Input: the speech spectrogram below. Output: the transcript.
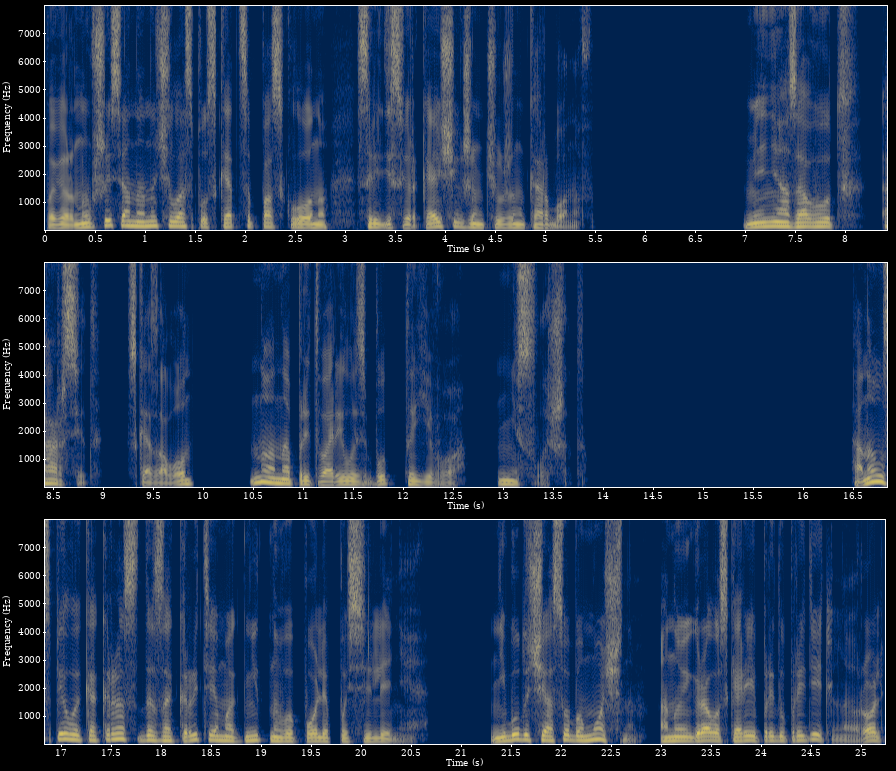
Повернувшись, она начала спускаться по склону среди сверкающих жемчужин карбонов. «Меня зовут Арсид», — сказал он, но она притворилась, будто его не слышит. Она успела как раз до закрытия магнитного поля поселения. Не будучи особо мощным, оно играло скорее предупредительную роль,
